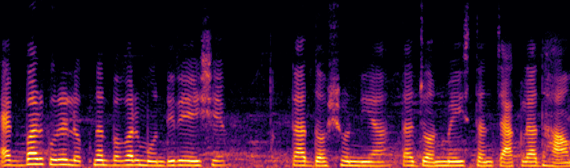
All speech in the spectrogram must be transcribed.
একবার করে লোকনাথ বাবার মন্দিরে এসে তার দর্শন নেওয়া তার জন্মস্থান চাকলা ধাম,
